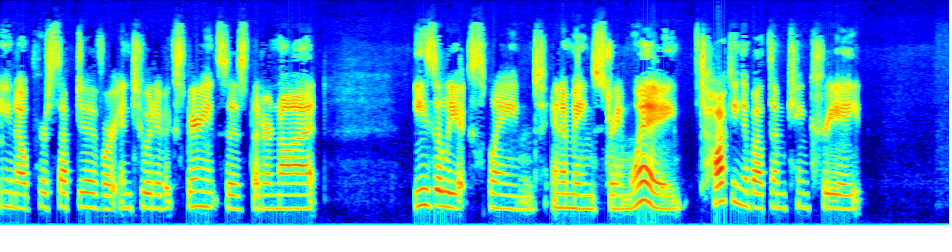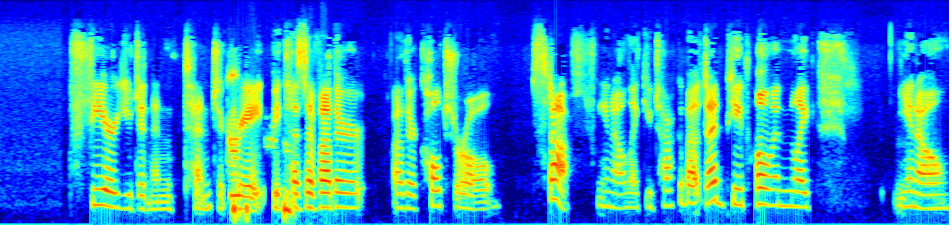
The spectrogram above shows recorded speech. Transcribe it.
you know perceptive or intuitive experiences that are not easily explained in a mainstream way talking about them can create fear you didn't intend to create because of other other cultural stuff you know like you talk about dead people and like you know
